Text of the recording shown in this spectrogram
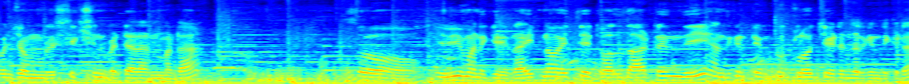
కొంచెం రెస్ట్రిక్షన్ పెట్టారనమాట సో ఇవి మనకి రైట్ నో అయితే ట్వెల్వ్ దాటింది. అందుకని టెంపుల్ క్లోజ్ చేయడం జరిగింది ఇక్కడ.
